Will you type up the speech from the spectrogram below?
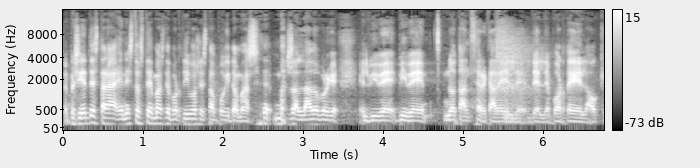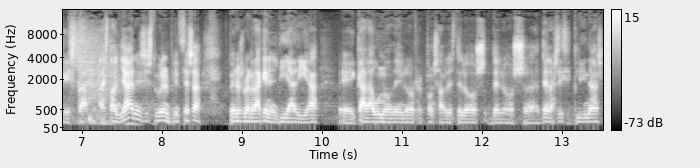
El presidente estará en estos temas deportivos, está un poquito más, más al lado porque él vive, vive no tan cerca del, del deporte, aunque está, ha estado en Llanes y estuvo en el Princesa, pero es verdad que en el día a día eh, cada uno de los responsables de, los, de, los, eh, de las disciplinas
